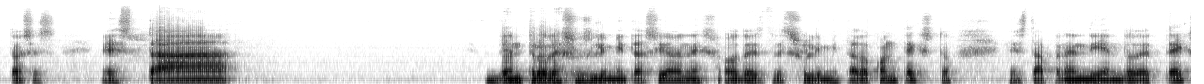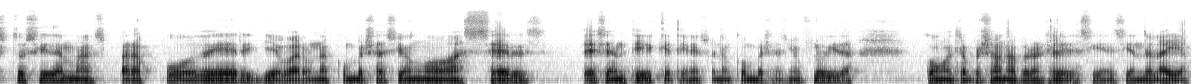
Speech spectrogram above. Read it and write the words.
Entonces, está dentro de sus limitaciones o desde su limitado contexto, está aprendiendo de textos y demás para poder llevar una conversación o hacerte sentir que tienes una conversación fluida con otra persona, pero en realidad sigue siendo la IA.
